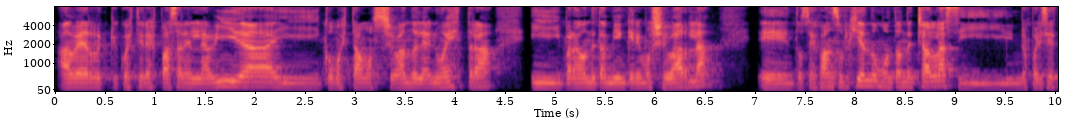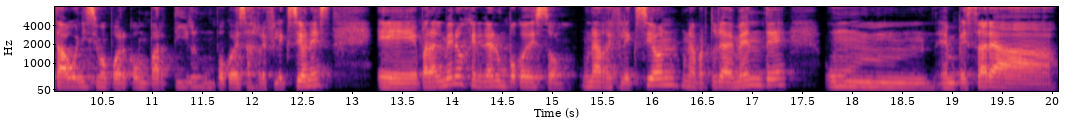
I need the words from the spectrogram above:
a ver qué cuestiones pasan en la vida y cómo estamos llevando la nuestra y para dónde también queremos llevarla. Eh, entonces van surgiendo un montón de charlas y nos parecía que estaba buenísimo poder compartir un poco de esas reflexiones eh, para al menos generar un poco de eso, una reflexión, una apertura de mente, un empezar a,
